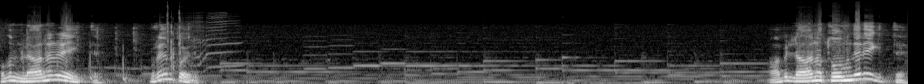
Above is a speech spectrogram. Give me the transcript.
Oğlum lahana nereye gitti? Buraya mı koyduk? Abi lahana tohumu nereye gitti?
